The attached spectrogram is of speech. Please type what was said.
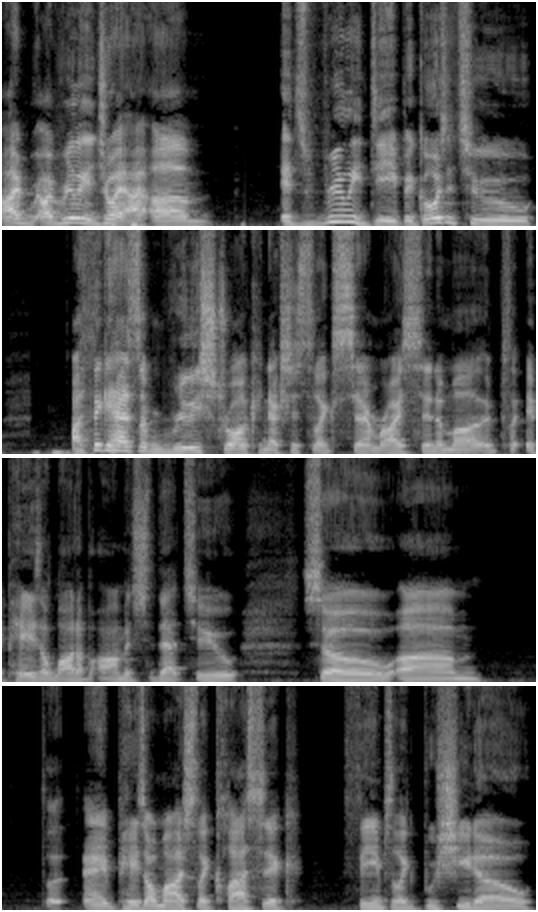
I I really enjoy it. I, um, it's really deep. It goes into. I think it has some really strong connections to like samurai cinema. It, pl- it pays a lot of homage to that too. So, um, and it pays homage to like classic themes like Bushido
